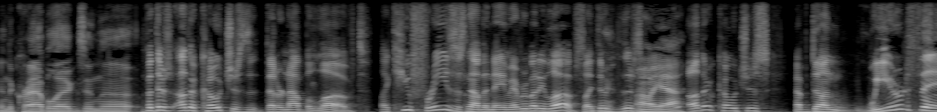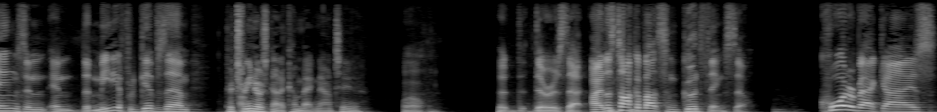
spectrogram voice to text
and the crab legs and the. But there's other coaches that, that are not beloved. Like Hugh Freeze is now the name everybody loves. Like there, there's Oh, yeah. other coaches have done weird things, and, and the media forgives them. Petrino's got to come back now too. Well, th- th- there is that. All right, let's talk about some good things though. Quarterback guys,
